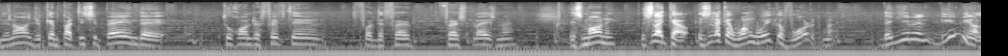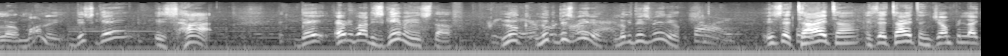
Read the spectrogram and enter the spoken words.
you know you can participate in the 215 for the fir- first place, man. It's money. It's like a it's like a one week of work, man. They giving they giving a lot of money. This game is hot. They everybody's giving stuff. Look Prepare look for this video. Look at this video. Five. It's the Titan. It's a Titan jumping like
